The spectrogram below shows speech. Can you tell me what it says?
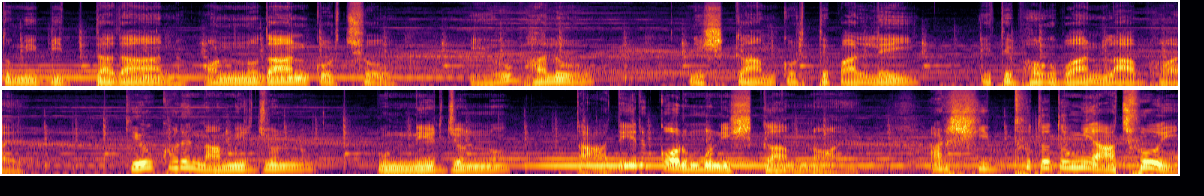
তুমি বিদ্যাদান, অন্নদান করছ। এও ভালো। নিষ্কাম করতে পারলেই এতে ভগবান লাভ হয়। কেউ করে নামের জন্য, পুণ্যের জন্য, তাদের কর্ম নিষ্কাম নয়। আর সিদ্ধ তো তুমি আছোই।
